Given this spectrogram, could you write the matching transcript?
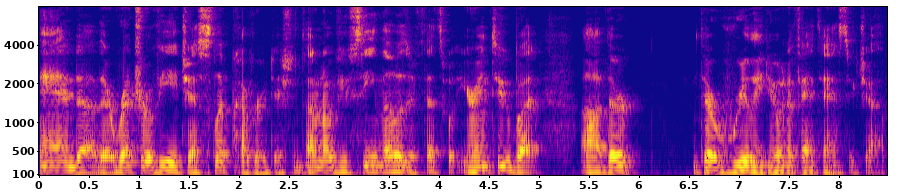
and uh, their retro VHS slipcover editions. I don't know if you've seen those, if that's what you're into, but uh, they're they're really doing a fantastic job.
